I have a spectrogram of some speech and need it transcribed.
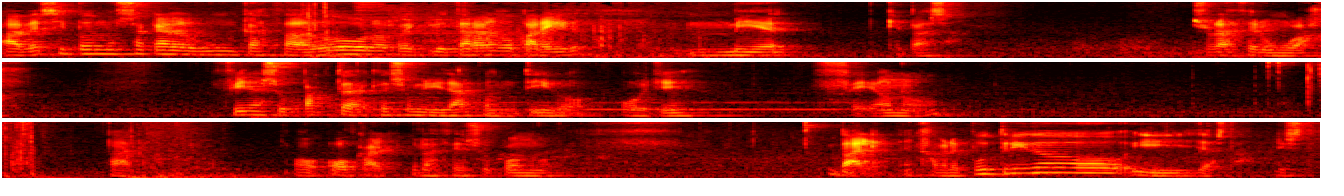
A ver si podemos sacar algún cazador o reclutar algo para ir. Me... ¿Qué pasa? Es hacer un wag. Fin a su pacto de acceso militar contigo. Oye, feo, ¿no? Vale. O, ok, gracias, supongo. Vale, enjambre putrido y ya está, listo.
